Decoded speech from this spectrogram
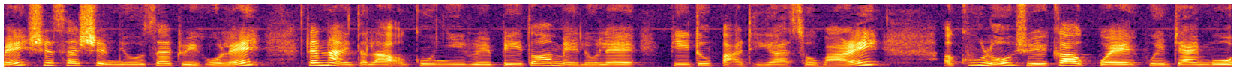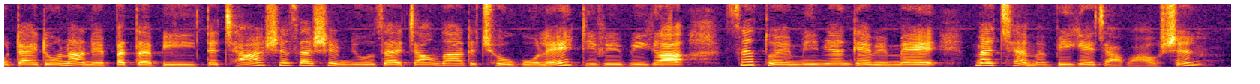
မယ့်88မျိုးဆက်တွေကိုလည်းတက်နိုင်သလောက်အကူအညီတွေပေးသွားမယ်လို့လည်းပြည်သူ့ပါတီကဆိုပါတယ်။အခုလိုရွေးကောက်ပွဲဝင်ပြိုင်မှုတိုက်တွန်းတာနဲ့ပတ်သက်ပြီးတခြား88မျိုးဆက်ចောင်းသားတချို့ကိုလည်း DVB ကဆက်သွယ်မေးမြန်းခဲ့ပေမဲ့မှတ်ချက်မပေးခဲ့ကြပါဘူးရှင်။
